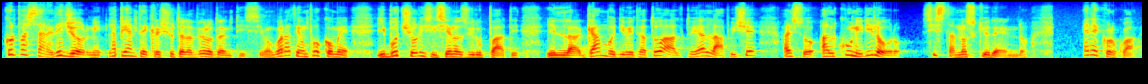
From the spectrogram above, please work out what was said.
Col passare dei giorni la pianta è cresciuta davvero tantissimo, guardate un po' come i boccioli si siano sviluppati, il gambo è diventato alto e all'apice adesso alcuni di loro si stanno schiudendo. Ed eccolo qua,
